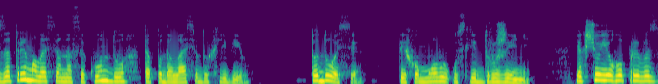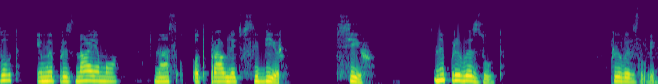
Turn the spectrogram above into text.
Затрималася на секунду та подалася до хлівів. То досі, тихо мовив услід дружині. Якщо його привезуть, і ми признаємо, нас отправлять в Сибір. Всіх. Не привезуть. Привезли.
